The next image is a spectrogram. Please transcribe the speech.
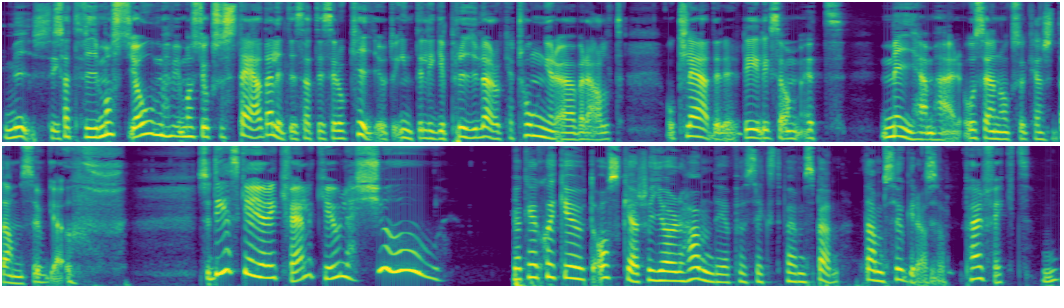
Mysigt. Så att vi måste, jo, men vi måste också städa lite så att det ser okej ut och inte ligger prylar och kartonger överallt och kläder. Det är liksom ett mayhem här. Och sen också kanske dammsuga. Uff. Så det ska jag göra ikväll. Kul! Tjoho! Jag kan skicka ut Oscar så gör han det för 65 spänn. Dammsuger alltså. Perfekt. Mm.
